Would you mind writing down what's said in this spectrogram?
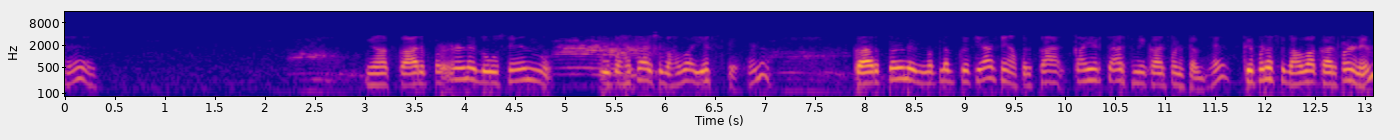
है? यहाँ कार्यपर्ण दोषेन उपहता स्वभाव यश है ना? कार्पण मतलब क्या अर्थ है यहाँ पर? का, में कार्पण शब्द है। कृपण स्वभाव कार्पण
